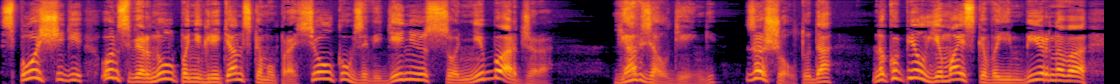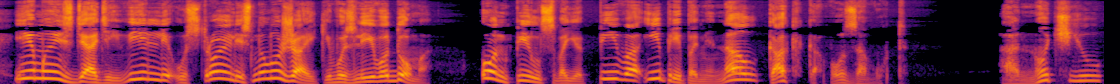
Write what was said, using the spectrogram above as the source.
С площади он свернул по негритянскому проселку к заведению Сонни Барджера. Я взял деньги, зашел туда, накупил ямайского имбирного, и мы с дядей Вилли устроились на лужайке возле его дома — он пил свое пиво и припоминал, как кого зовут. А ночью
